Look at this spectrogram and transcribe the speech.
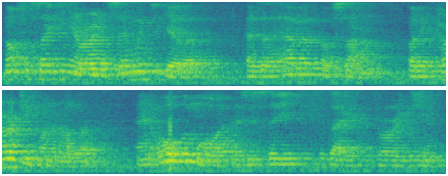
not forsaking our own assembling together as a habit of some, but encouraging one another, and all the more as you see the day drawing near.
